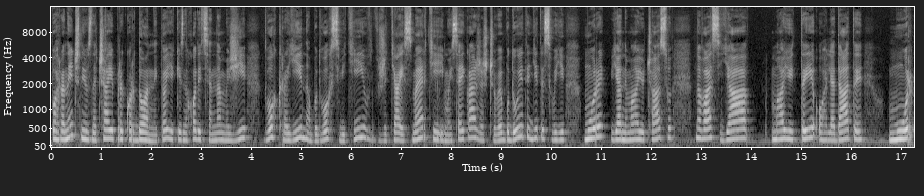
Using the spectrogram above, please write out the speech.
Пограничний означає прикордонний, той, який знаходиться на межі двох країн або двох світів, життя і смерті. І Мойсей каже, що ви будуєте діти свої мури, я не маю часу на вас, я маю йти оглядати мур,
